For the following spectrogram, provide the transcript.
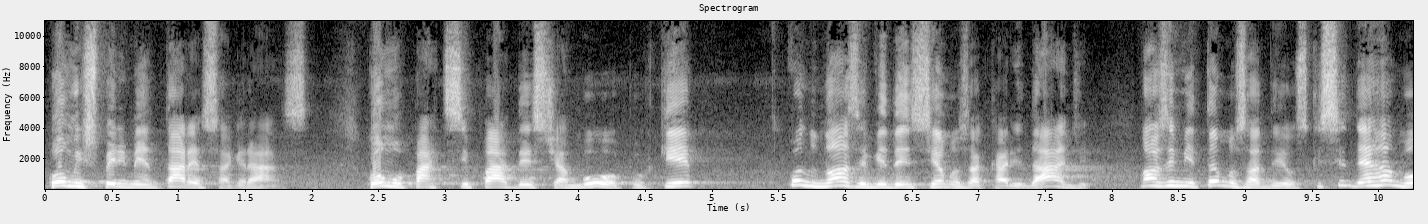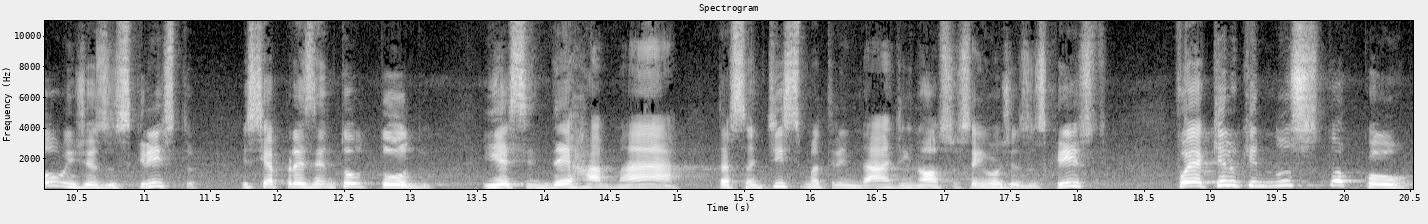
Como experimentar essa graça? Como participar deste amor? Porque quando nós evidenciamos a caridade, nós imitamos a Deus que se derramou em Jesus Cristo e se apresentou todo. E esse derramar da Santíssima Trindade em nosso Senhor Jesus Cristo foi aquilo que nos tocou,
